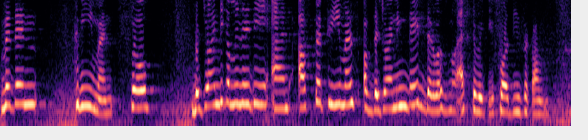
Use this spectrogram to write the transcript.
within three months. So they joined the community and after three months of the joining date, there was no activity for these accounts.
